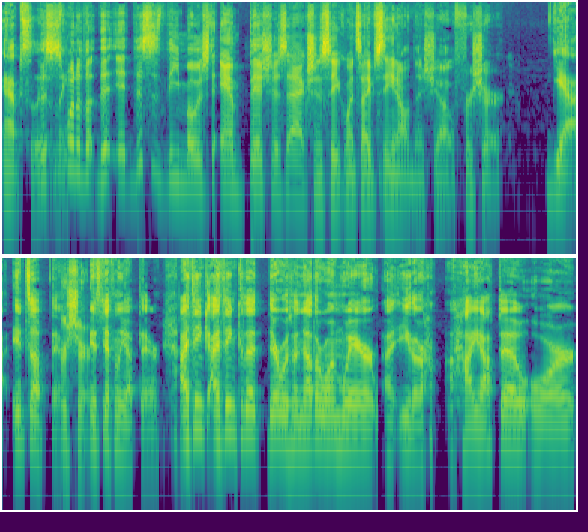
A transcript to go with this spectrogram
absolutely. This is one of the th- it, this is the most ambitious action sequence I've seen on this show for sure. Yeah, it's up there For sure. It's definitely up there. I think I think that there was another one where uh, either Hayato or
